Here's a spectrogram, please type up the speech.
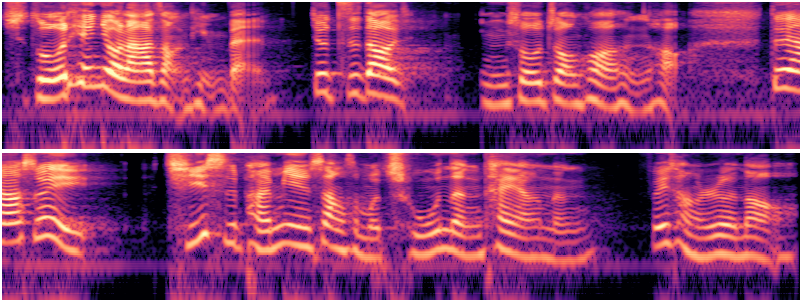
昨天就拉涨停板，就知道营收状况很好，对啊，所以其实盘面上什么储能、太阳能非常热闹。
